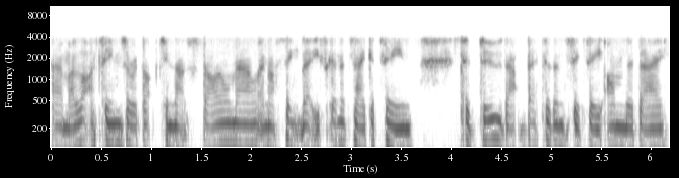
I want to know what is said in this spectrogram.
Um, a lot of teams are adopting that style now, and I think that it's going to take a team to do that better than City on the day.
